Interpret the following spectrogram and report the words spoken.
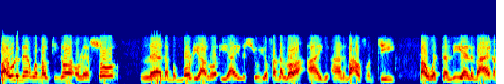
pau le mea ua mautinoa o le aso lea na momoli aloa'i ai le sui o fagaloa a le va'o fonti ma ua talia e le vaega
